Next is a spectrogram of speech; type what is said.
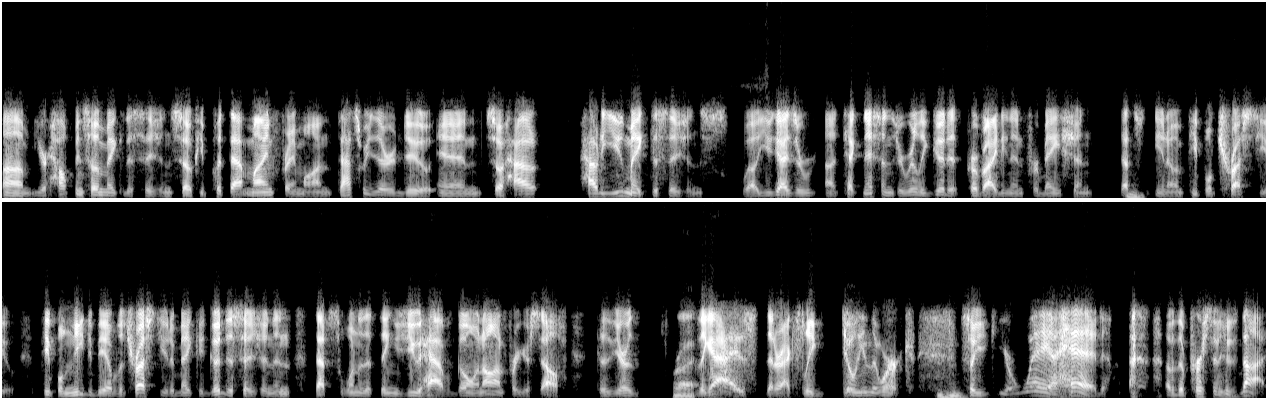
um, you're helping someone make a decision. So if you put that mind frame on, that's what you're to do. And so how how do you make decisions? Well, you guys are uh, technicians are really good at providing information. That's mm. you know, and people trust you. People need to be able to trust you to make a good decision, and that's one of the things you have going on for yourself because you're right. the guys that are actually doing the work. Mm-hmm. So you, are way ahead of the person who's not.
